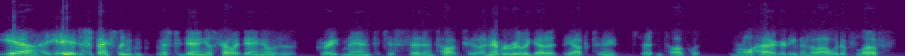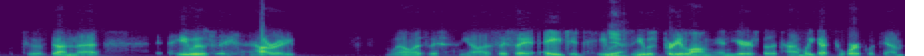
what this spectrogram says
Yeah, especially Mr. Daniels. Charlie Daniels is a great man to just sit and talk to. I never really got the opportunity to sit and talk with Merle Haggard, even though I would have loved to have done that. He was already well, as they you know, as they say, aged. He was Yeah. he was pretty long in years by the time we got to work with him,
